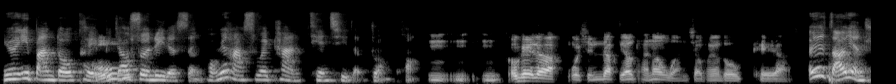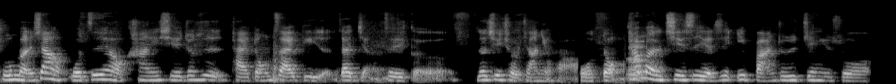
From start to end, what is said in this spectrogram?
因为一般都可以比较顺利的升空，哦、因为他是会看天气的状况。嗯嗯嗯，OK 的，我行的，只要谈到晚，小朋友都 OK 啊。而且早一点出门，像我之前有看一些，就是台东在地人在讲这个热气球嘉年华活动，嗯、他们其实也是一般就是建议说。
